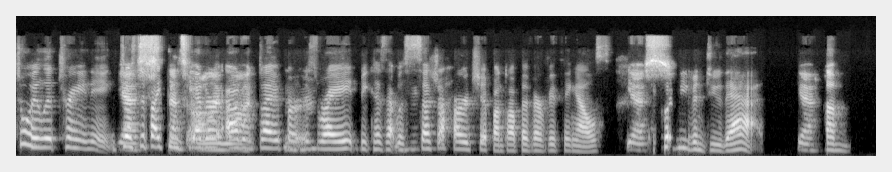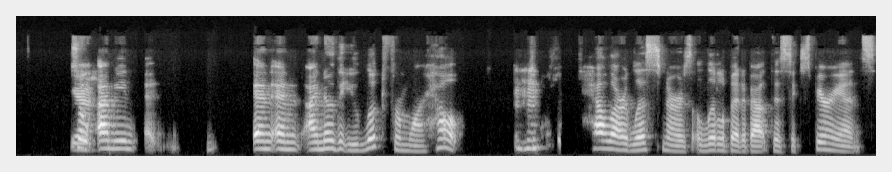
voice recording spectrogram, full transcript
toilet training, yes, just if I can get her out of diapers, mm-hmm. right? Because that was mm-hmm. such a hardship on top of everything else. Yes, I couldn't even do that. Yeah. Um. So yeah. I mean, eh, and and I know that you looked for more help. Mm-hmm tell our listeners a little bit about this experience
